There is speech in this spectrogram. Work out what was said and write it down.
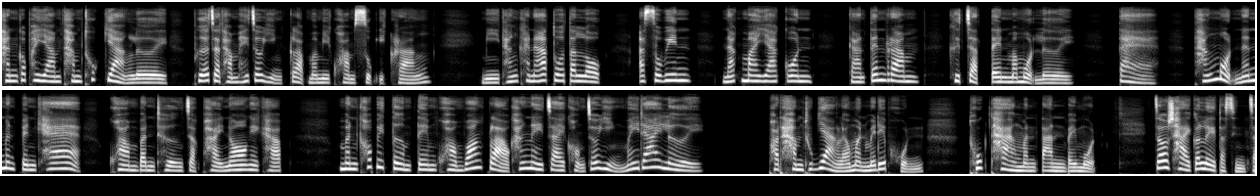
ท่านก็พยายามทำทุกอย่างเลย เพื่อจะทำให้เจ้าหญิงกลับมามีความสุขอีกครั้ง มีทั้งคณะตัวตลก อัศวิน นักมายากล การเต้นรำคือจัดเต็มมาหมดเลย แต่ทั้งหมดนั่นมันเป็นแค่ความบันเทิงจากภายนอกไงครับ มันเข้าไปเติมเต็มความว่างเปล่าข้างในใจของเจ้าหญิงไม่ได้เลย พอทำทุกอย่างแล้วมันไม่ได้ผล ทุกทางมันตันไปหมด เจ้าชายก็เลยตัดสินใจ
